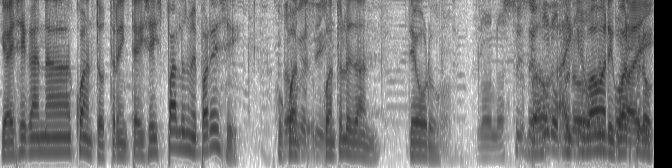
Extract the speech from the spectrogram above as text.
Y ahí se gana, ¿cuánto? 36 palos, me parece. ¿O cuánto, sí. cuánto le dan de oro? No, no estoy seguro, Hay pero que a averiguar, pero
